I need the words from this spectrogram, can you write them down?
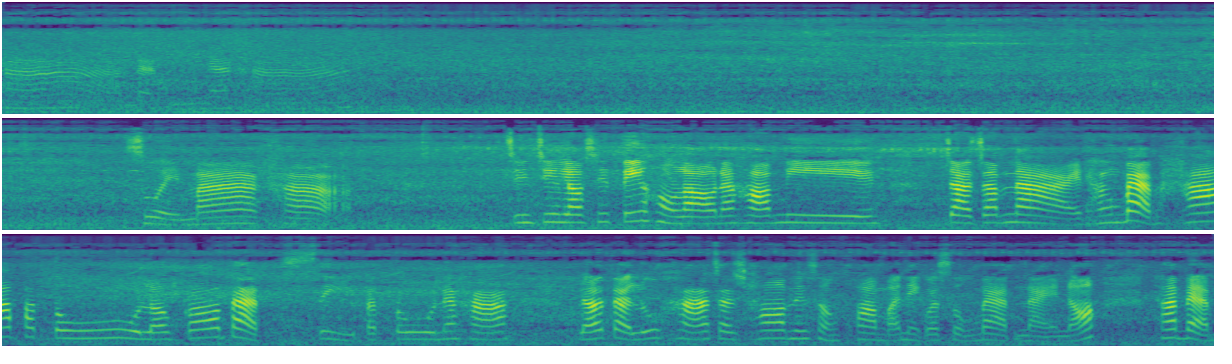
ค่ะ แบบนี้นะคะ สวยมากค่ะ จริงๆเราซิตี้ของเรานะคะมี จัดจำหน่ายทั้งแบบ 5 ประตูแล้วก็แบบ 4 ประตูนะคะ แล้วแต่ลูกค้าจะชอบในส่วนความอเนกประสงค์แบบไหนเนาะถ้าแบบ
